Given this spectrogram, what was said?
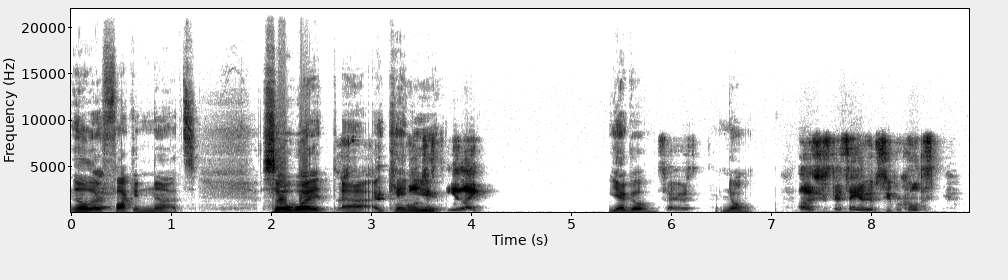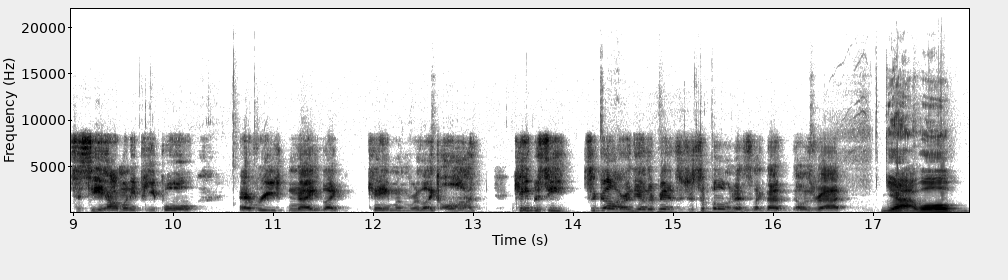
no, they're fucking nuts. So what? Uh, can cool you? to see, like Yeah, go. sorry, was, No. I was just gonna say it was super cool to to see how many people every night like came and were like, oh, I came to see Cigar and the other bands are just a bonus. Like that, that was rad. Yeah, well,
